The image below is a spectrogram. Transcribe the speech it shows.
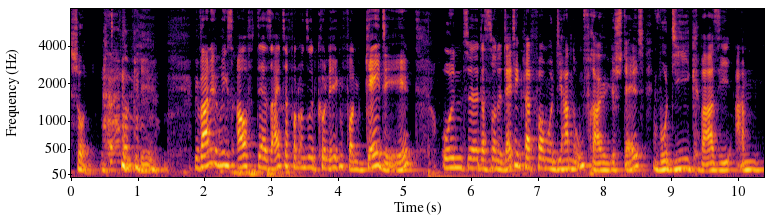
Schon. Okay. Wir waren übrigens auf der Seite von unseren Kollegen von gay.de und äh, das ist so eine Dating-Plattform und die haben eine Umfrage gestellt, wo die quasi am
